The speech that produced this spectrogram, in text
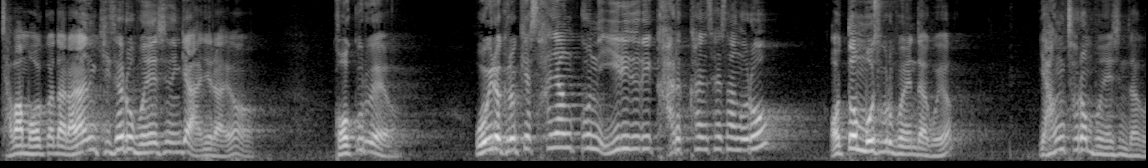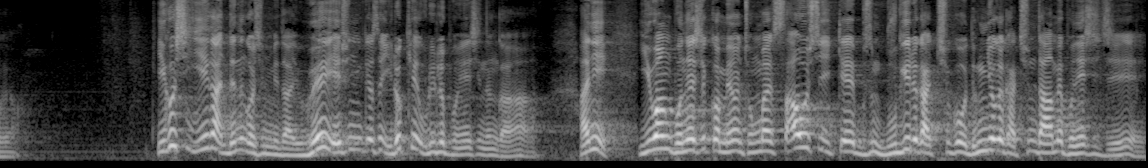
잡아먹을 거다라는 기세로 보내시는 게 아니라요 거꾸로예요 오히려 그렇게 사냥꾼 이리들이 가득한 세상으로 어떤 모습으로 보낸다고요? 양처럼 보내신다고요. 이것이 이해가 안 되는 것입니다. 왜 예수님께서 이렇게 우리를 보내시는가? 아니, 이왕 보내실 거면 정말 싸울 수 있게 무슨 무기를 갖추고 능력을 갖춘 다음에 보내시지.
